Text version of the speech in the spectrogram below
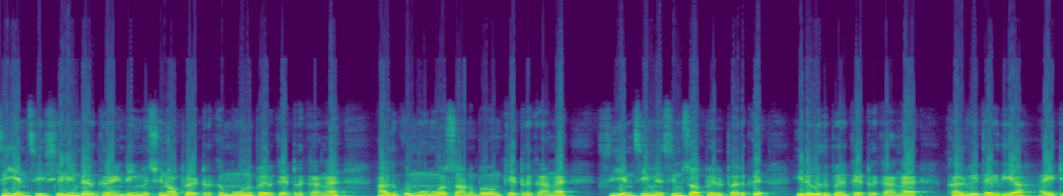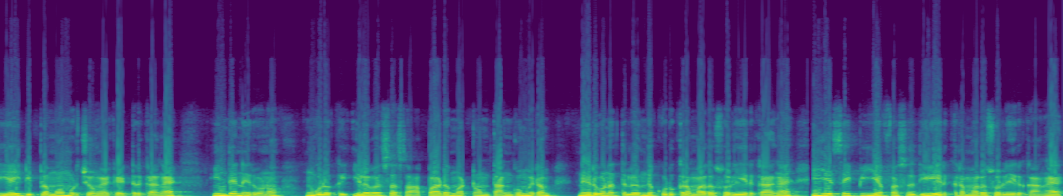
சிஎன்சி சிலிண்டர் கிரைண்டிங் மிஷின் ஆப்ரேட்டருக்கு மூணு பேர் கேட்டிருக்காங்க. அதுக்கும் மூணு வருஷம் அனுபவம் கேட்டிருக்காங்க. சிஎன்சி மெஷின் ஷாப் ஹெல்ப்பருக்கு இருபது பேர் கேட்டிருக்காங்க. கல்வி தகுதியாக ஐடிஐ டிப்ளமோ முடித்தவங்க கேட்டிருக்காங்க. இந்த நிறுவனம் உங்களுக்கு இலவச சாப்பாடு மற்றும் தங்குமிடம் நிறுவனத்திலிருந்து கொடுக்குற மாதிரி சொல்லியிருக்காங்க. இஎஸ்ஐபிஎஃப் வசதியும் இருக்கிற மாதிரி சொல்லியிருக்காங்க.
